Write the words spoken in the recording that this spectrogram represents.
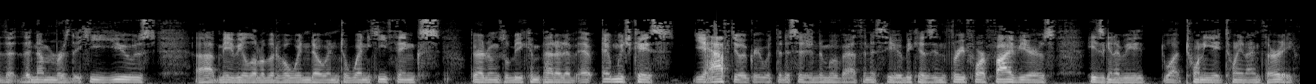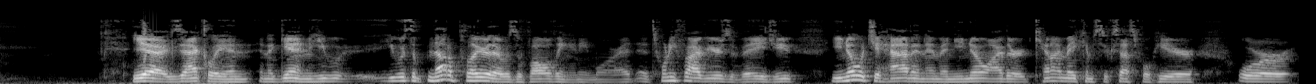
the, the numbers that he used, uh, maybe a little bit of a window into when he thinks the Red Wings will be competitive. In which case, you have to agree with the decision to move Athanasiou because in three, four, five years, he's going to be what 28, 29, 30. Yeah, exactly. And and again, he he was a, not a player that was evolving anymore. At, at 25 years of age, you you know what you had in him, and you know either can I make him successful here, or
